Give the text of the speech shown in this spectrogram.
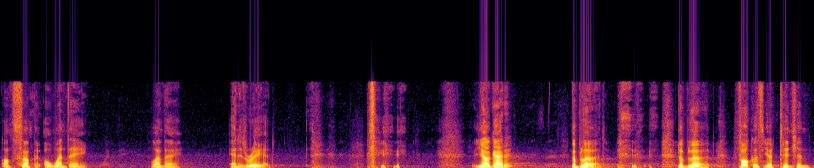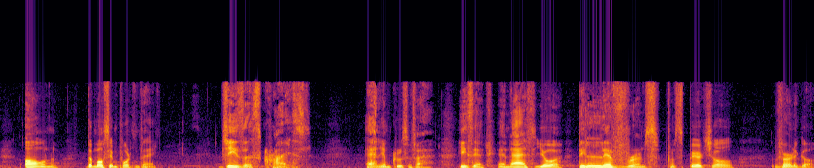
on something or one thing. One thing. And it's red. Y'all got it? The blood. the blood. Focus your attention on the most important thing Jesus Christ and Him crucified. He said, and that's your deliverance from spiritual vertigo.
